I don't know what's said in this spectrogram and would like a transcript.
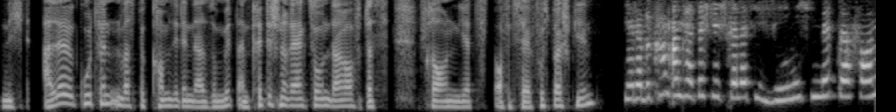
nicht alle gut finden. Was bekommen Sie denn da so mit an kritischen Reaktionen darauf, dass Frauen jetzt offiziell Fußball spielen? Ja, da bekommt man tatsächlich relativ wenig mit davon,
